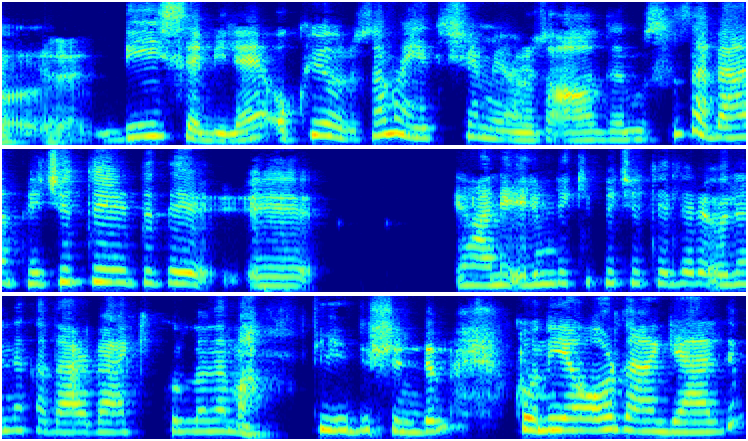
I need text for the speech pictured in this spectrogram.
doku Evet. değilse bile okuyoruz ama yetişemiyoruz aldığımız hıza. Ben peçetede de e, yani elimdeki peçeteleri ölene kadar belki kullanamam diye düşündüm. Konuya oradan geldim.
